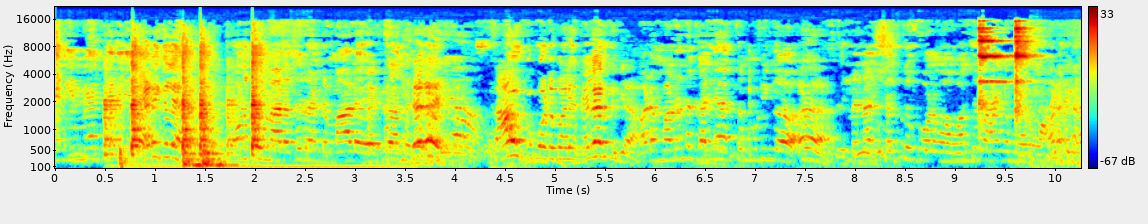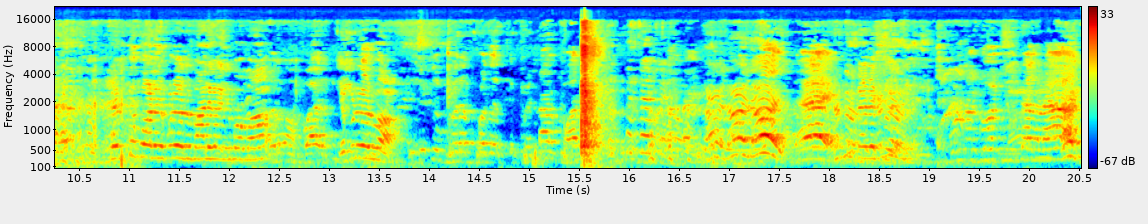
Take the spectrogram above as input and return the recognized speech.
எங்கேயுமே கிடைக்கல. உனக்கு நடந்து ரெண்டு மாலை சாவுக்கு போட்ட மாதிரி கல்யாணத்துக்கு? மட மடன்னு கல்யாணத்தை முடிங்க. இல்லைன்னா செத்து போனவன் வந்து வாங்கி போடுவான். செத்து போன எப்படி ஒரு மாலை வாங்கி வருவான் பாரு. எப்படி வருவா? கிறிஸ்து பிறப்பதற்கு பின்னால் பாரு. டேய், டேய், டேய்.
